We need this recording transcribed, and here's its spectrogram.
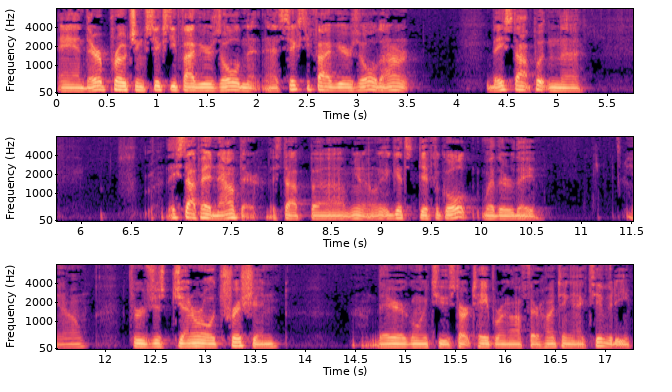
and they're approaching 65 years old. And at 65 years old, I don't. They stop putting the. They stop heading out there. They stop. Um, you know, it gets difficult whether they, you know, through just general attrition, they are going to start tapering off their hunting activity,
